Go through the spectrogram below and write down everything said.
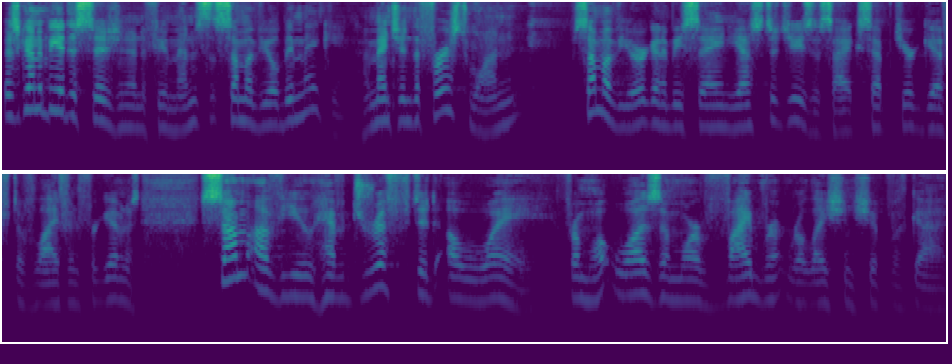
There's going to be a decision in a few minutes that some of you will be making. I mentioned the first one. Some of you are going to be saying yes to Jesus. I accept your gift of life and forgiveness. Some of you have drifted away from what was a more vibrant relationship with God.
